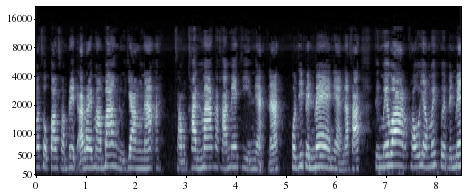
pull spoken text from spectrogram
ประสบความสำเร็จอะไรมาบ้างหรือยังนะอะสำคัญมากนะคะ แม่ทีมเนี่ยนะคนที่เป็นแม่เนี่ยนะคะ ถึงแม้ว่าเขายังไม่เคยเป็นแม่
